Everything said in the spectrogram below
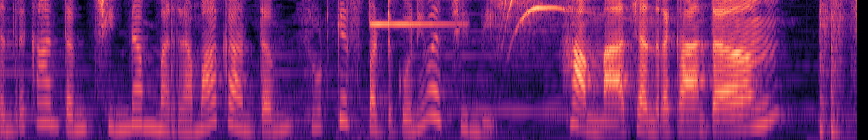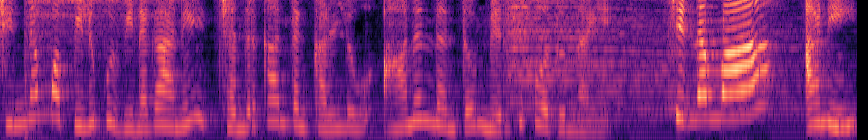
చంద్రకాంతం చిన్నమ్మ రమాకాంతం సూట్ కేస్ పట్టుకొని వచ్చింది. అమ్మా చంద్రకాంతం! చిన్నమ్మ పిలుపు వినగానే చంద్రకాంతం కళ్ళు ఆనందంతో మెరిసిపోతున్నాయి. చిన్నమ్మా! అని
